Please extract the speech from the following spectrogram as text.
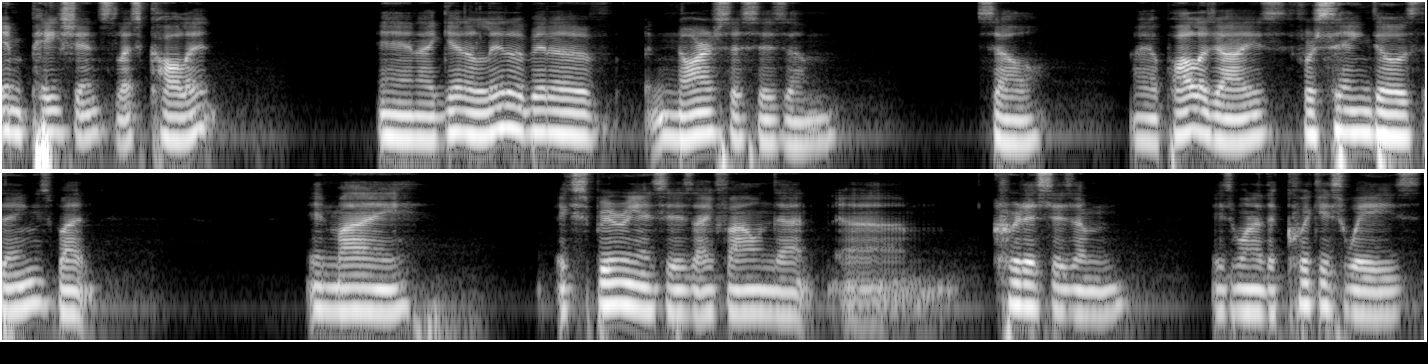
impatience, let's call it. And I get a little bit of narcissism. So, I apologize for saying those things, but in my experiences, I found that um, criticism is one of the quickest ways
